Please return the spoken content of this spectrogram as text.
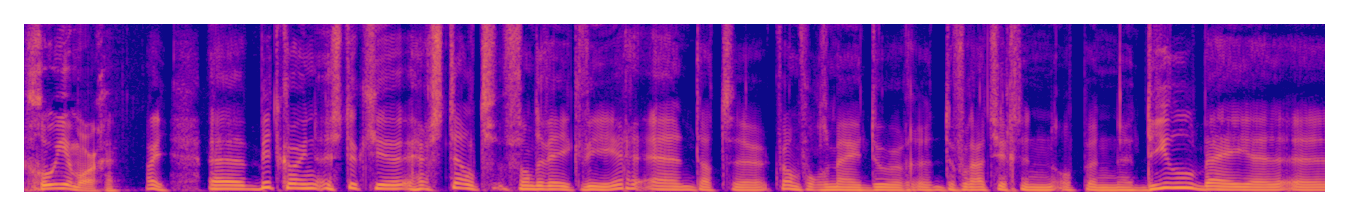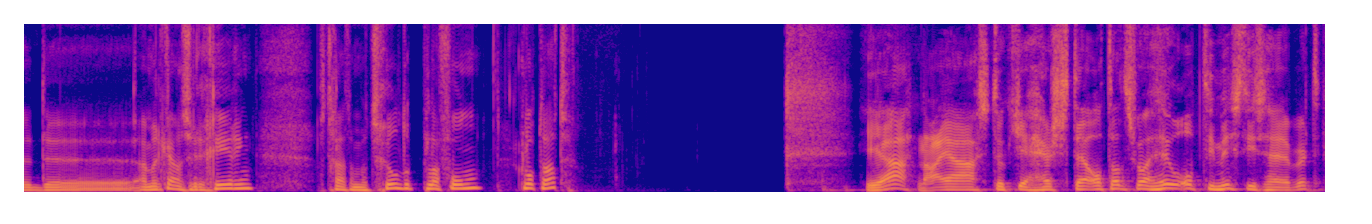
Goedemorgen. Hoi. Eh, Bitcoin een stukje hersteld van de week weer. En dat eh, kwam volgens mij door eh, de vooruitzichten op een deal bij de Amerikaanse regering. Het gaat om het schuldenplafond. Klopt dat? Ja, nou ja, een stukje hersteld. Dat is wel heel optimistisch, Herbert.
